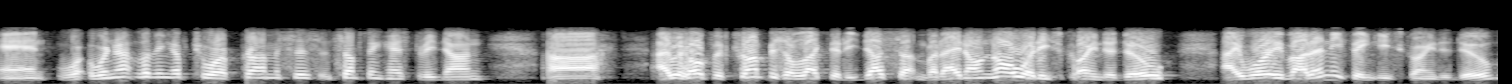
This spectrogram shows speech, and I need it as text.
And we're not living up to our promises, and something has to be done. Uh, I would hope if Trump is elected, he does something, but I don't know what he's going to do. I worry about anything he's going to do.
